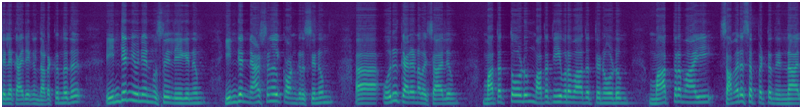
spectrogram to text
ചില കാര്യങ്ങൾ നടക്കുന്നത്. ഇന്ത്യൻ യൂണിയൻ മുസ്ലിം ലീഗിനും ഇന്ത്യൻ നാഷണൽ കോൺഗ്രസിനും ഒരു കാരണവശാലും മതത്തോടും മതതീവ്രവാദത്തിനോടും മാത്രമായി സമരസപ്പെട്ട് നിന്നാൽ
